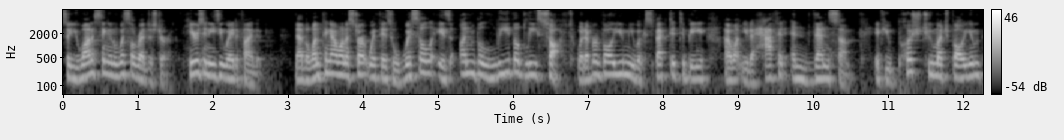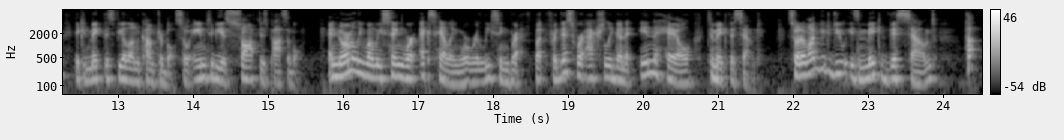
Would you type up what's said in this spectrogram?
So you want to sing in whistle register. Here's an easy way to find it. Now, the one thing I want to start with is whistle is unbelievably soft. Whatever volume you expect it to be, I want you to half it and then some. If you push too much volume, it can make this feel uncomfortable. So aim to be as soft as possible. And normally when we sing, we're exhaling, we're releasing breath. But for this, we're actually going to inhale to make this sound. So what I want you to do is make this sound, ha,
